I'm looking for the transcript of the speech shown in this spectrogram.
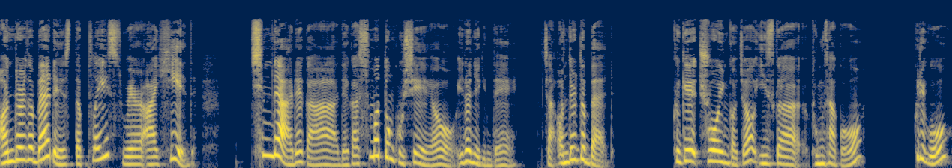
Under the bed is the place where I hid. 침대 아래가 내가 숨었던 곳이에요. 이런 얘기인데. 자, under the bed. 그게 주어인 거죠. is가 동사고. 그리고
